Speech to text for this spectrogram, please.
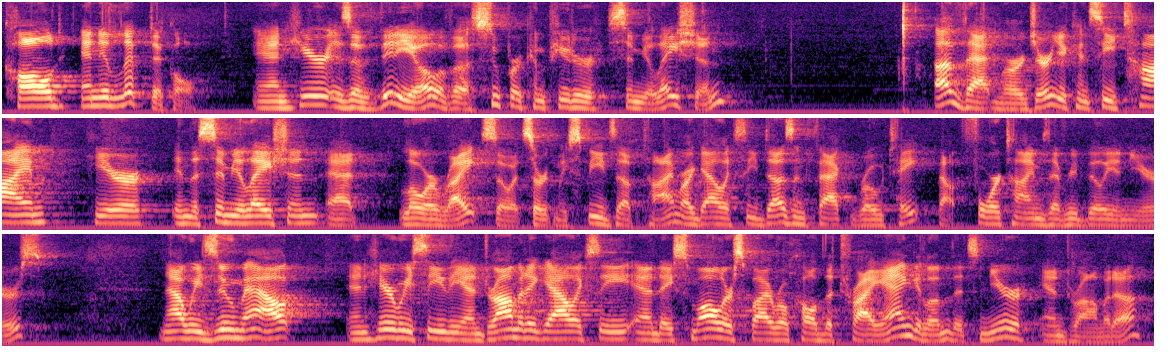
called an elliptical. And here is a video of a supercomputer simulation of that merger. You can see time here in the simulation at lower right, so it certainly speeds up time. Our galaxy does, in fact, rotate about four times every billion years. Now we zoom out, and here we see the Andromeda galaxy and a smaller spiral called the Triangulum that's near Andromeda.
